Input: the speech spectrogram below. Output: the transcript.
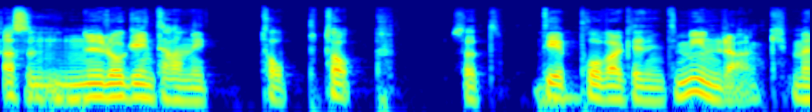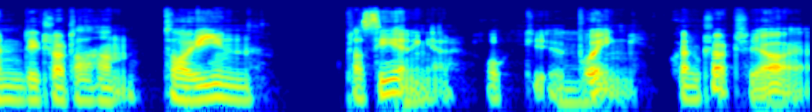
alltså, Mm. nu låg inte han i topp, topp. Så att det Mm. påverkade inte min rank, men det är klart att han tar in placeringar och eh, Mm. poäng. Självklart, så ja,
